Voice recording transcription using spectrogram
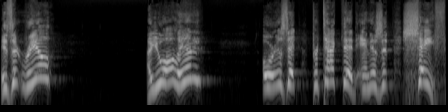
Is it real? Are you all in? Or is it protected and is it safe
